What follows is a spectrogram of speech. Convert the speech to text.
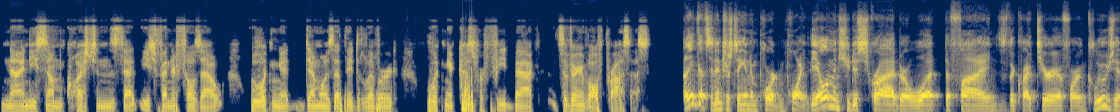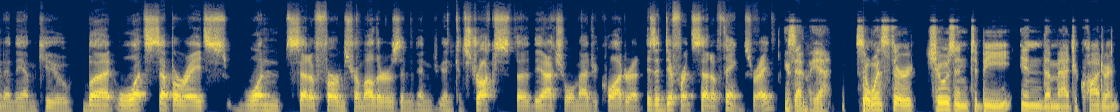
90 some questions that each vendor fills out. We're looking at demos that they delivered, we're looking at customer feedback. It's a very involved process. I think that's an interesting and important point. The elements you described are what defines the criteria for inclusion in the MQ, but what separates one set of firms from others and, and, and constructs the, the actual Magic Quadrant is a different set of things, right? Exactly, yeah. So once they're chosen to be in the Magic Quadrant,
